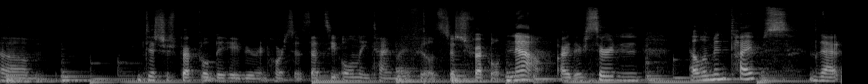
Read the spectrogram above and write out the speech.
um, disrespectful behavior in horses. That's the only time i feel it's disrespectful. Now are there certain element types that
